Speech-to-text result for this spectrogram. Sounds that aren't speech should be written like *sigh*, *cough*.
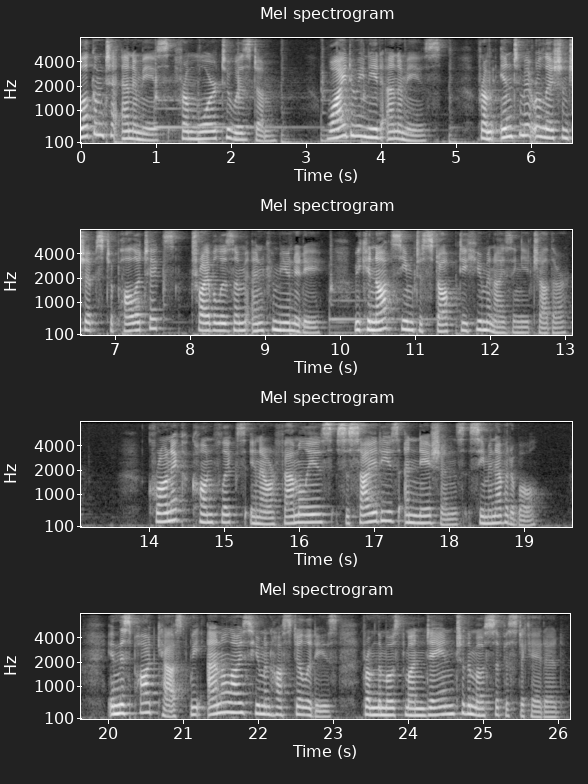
Welcome to Enemies From War to Wisdom. Why do we need enemies? From intimate relationships to politics, tribalism, and community, we cannot seem to stop dehumanizing each other. Chronic conflicts in our families, societies, and nations seem inevitable. In this podcast, we analyze human hostilities from the most mundane to the most sophisticated.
